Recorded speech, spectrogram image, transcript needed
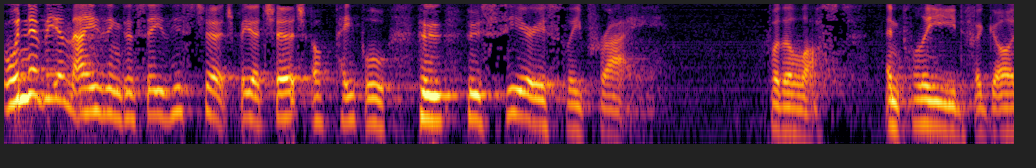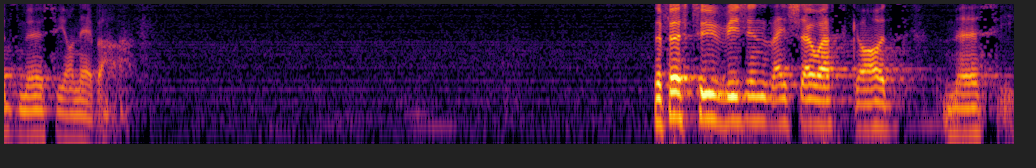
Wouldn't it be amazing to see this church be a church of people who, who seriously pray for the lost and plead for God's mercy on their behalf? The first two visions, they show us God's mercy.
